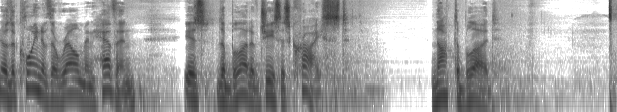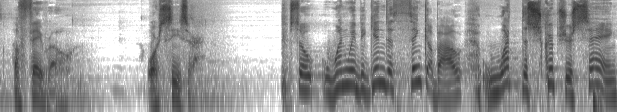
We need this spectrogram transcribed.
No, the coin of the realm in heaven is the blood of Jesus Christ, not the blood of Pharaoh or Caesar. So when we begin to think about what the scripture's saying,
